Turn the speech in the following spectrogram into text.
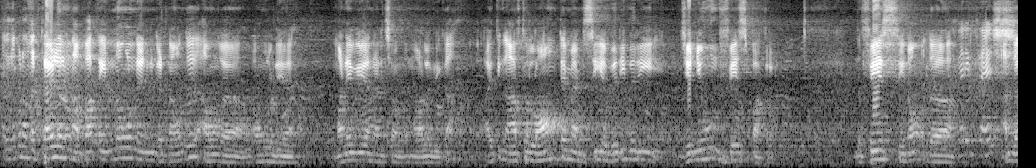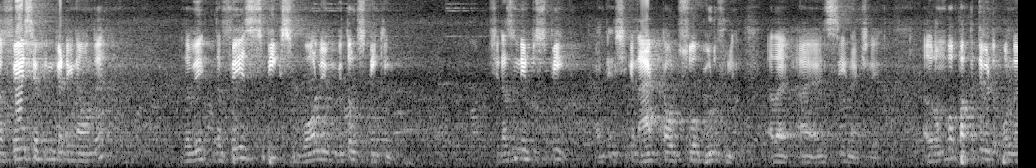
அதுக்கப்புறம் அந்த ட்ரைலரை நான் பார்த்தேன் இன்னொன்று என்ன கேட்டால் வந்து அவங்க அவங்களுடைய மனைவியாக நடித்தவங்க Malavika. I think after long time I'm see a very very genuine face பார்க்குறேன் இந்த ஃபேஸ் யூனோ அந்த ஃபேஸ் எப்படின்னு கேட்டிங்கன்னா வந்து the way the face speaks volume without speaking. She doesn't need to speak. I think she can act out so beautifully. அதை ஐ சீன் ஆக்சுவலி அது ரொம்ப பக்கத்து வீட்டு பொண்ணு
